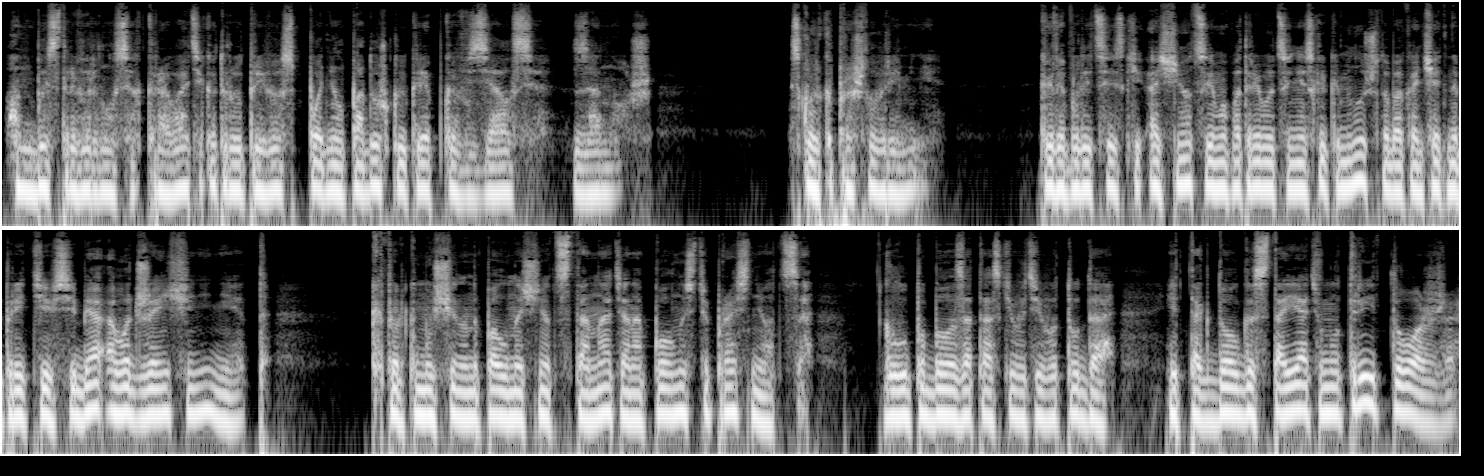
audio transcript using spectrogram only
Он быстро вернулся к кровати, которую привез, поднял подушку и крепко взялся за нож. Сколько прошло времени? Когда полицейский очнется, ему потребуется несколько минут, чтобы окончательно прийти в себя, а вот женщине нет. Только мужчина на полу начнет стонать, она полностью проснется. Глупо было затаскивать его туда. И так долго стоять внутри тоже.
